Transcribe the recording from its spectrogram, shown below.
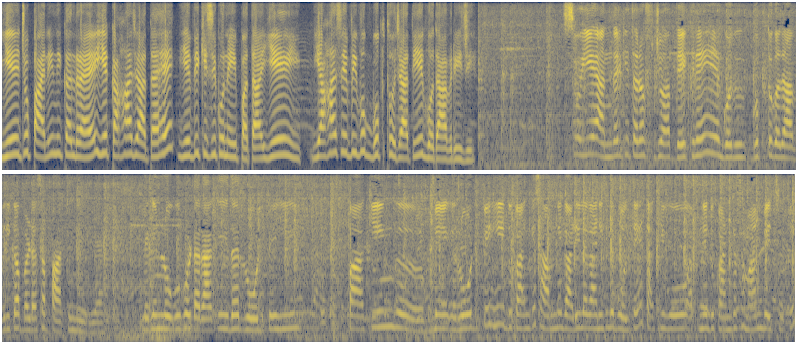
ये जो पानी निकल रहा है ये कहाँ जाता है ये भी किसी को नहीं पता। ये यहाँ से भी वो गुप्त हो जाती है गोदावरी जी। सो so, ये अंदर की तरफ़ जो आप देख रहे हैं ये गुप्त गोदावरी का बड़ा सा पार्किंग एरिया है। लेकिन लोगों को डरा के इधर रोड पे ही पार्किंग में रोड पे ही दुकान के सामने गाड़ी लगाने के लिए बोलते हैं ताकि वो अपने दुकान का सामान बेच सके।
